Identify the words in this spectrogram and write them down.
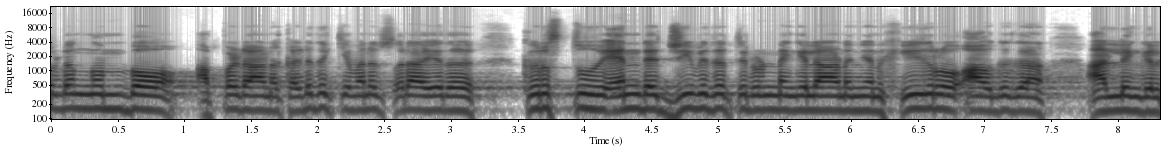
തുടങ്ങുമ്പോൾ അപ്പോഴാണ് കഴുതയ്ക്ക് മനസ്സിലായത് ക്രിസ്തു എന്റെ ജീവിതത്തിലുണ്ടെങ്കിലാണ് ഞാൻ ഹീറോ ആകുക അല്ലെങ്കിൽ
